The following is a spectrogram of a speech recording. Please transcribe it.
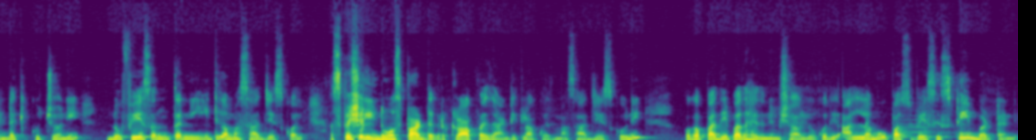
ఎండకి కూర్చొని నువ్వు ఫేస్ అంతా నీట్గా మసాజ్ చేసుకోవాలి. స్పెషల్లీ నోస్ పార్ట్ దగ్గర క్లాక్ వైజ్ యాంటీ క్లాక్ వైజ్ మసాజ్ చేసుకొని ఒక పది పదహైదు నిమిషాలు కొద్ది అల్లము పసుపు వేసి స్టీమ్ పట్టండి.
